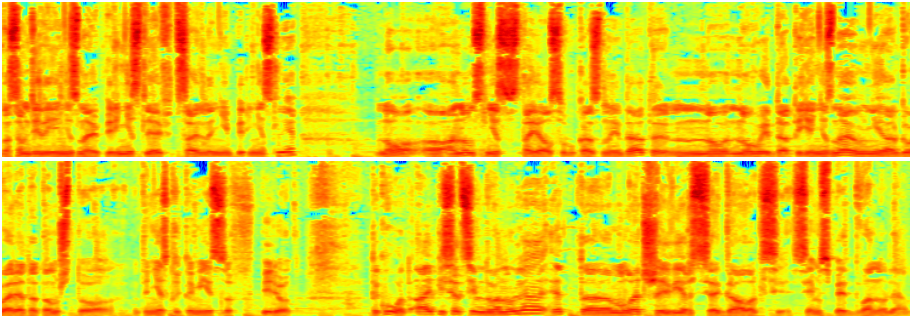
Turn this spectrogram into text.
на самом деле я не знаю, перенесли официально, не перенесли. Но э, анонс не состоялся в указанные даты. Но новые даты я не знаю. Мне говорят о том, что это несколько месяцев вперед. Так вот, i5720 это младшая версия Galaxy 7520.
